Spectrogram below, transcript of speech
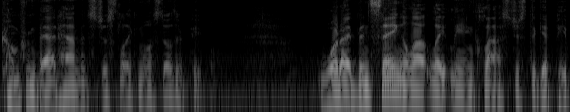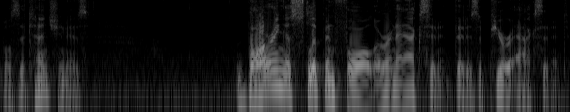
come from bad habits just like most other people what I've been saying a lot lately in class, just to get people's attention, is barring a slip and fall or an accident that is a pure accident,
